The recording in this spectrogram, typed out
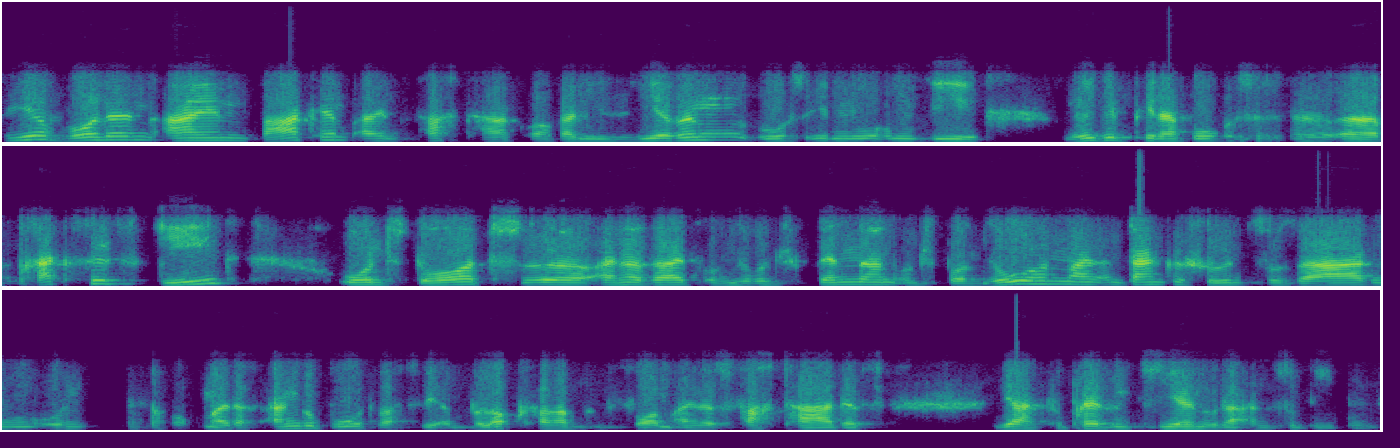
wir wollen ein Barcamp, einen Fachtag organisieren, wo es eben nur um die medienpädagogische äh, Praxis geht und dort äh, einerseits unseren Spendern und Sponsoren mal ein Dankeschön zu sagen und auch mal das Angebot, was wir im Blog haben, in Form eines Fachtages ja, zu präsentieren oder anzubieten.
